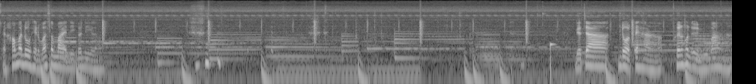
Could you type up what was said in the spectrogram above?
แต่เข้ามาดูเห็นว่าสบายดีก็ดีแล้ว เดี๋ยวจะโดดไปหาเพื่อนคนอื่นดูบ้างนะ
